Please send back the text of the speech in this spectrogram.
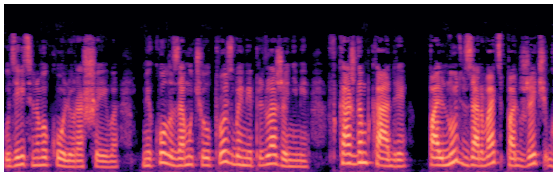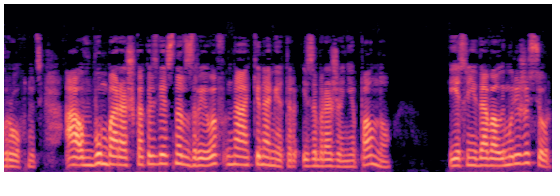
удивительного Колю Рашеева, Микола замучивал просьбами и предложениями в каждом кадре пальнуть, взорвать, поджечь, грохнуть. А в бомбараж, как известно, взрывов на кинометр изображения полно. Если не давал ему режиссер,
